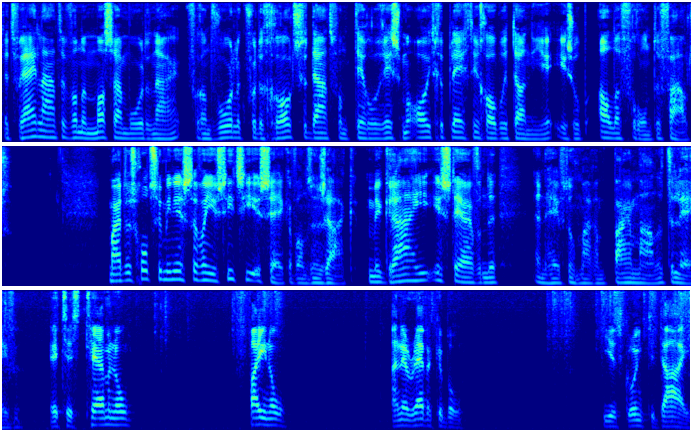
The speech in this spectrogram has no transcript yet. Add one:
Het vrijlaten van een massamoordenaar... verantwoordelijk voor de grootste daad van terrorisme ooit gepleegd in Groot-Brittannië... is op alle fronten fout. Maar de Schotse minister van Justitie is zeker van zijn zaak. Megrahi is stervende en heeft nog maar een paar maanden te leven. It is terminal, final and irrevocable. He is going to die.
